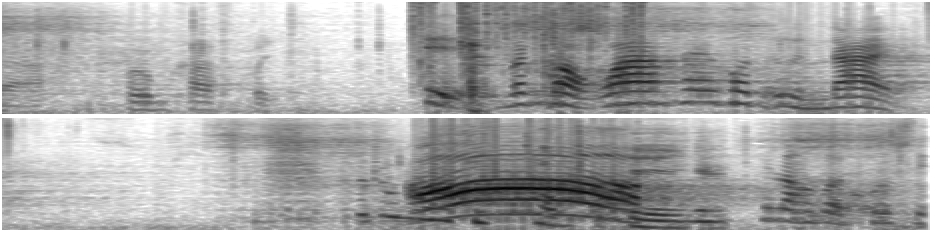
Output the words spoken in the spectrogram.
ยาเพิ่มค่าสติเอ๊ะ มันบอกว่าให้คนอื่นได้ อ๋อทำเองไงที่ลองกดพูดสิ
